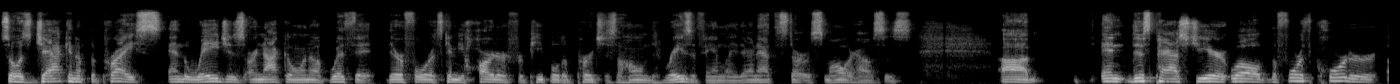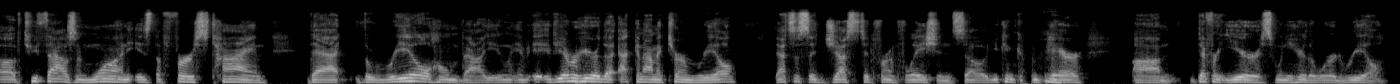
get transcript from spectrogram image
So it's jacking up the price, and the wages are not going up with it. Therefore, it's going to be harder for people to purchase a home to raise a family. They're going to have to start with smaller houses. Um, and this past year, well, the fourth quarter of 2001 is the first time that the real home value, if, if you ever hear the economic term real, that's just adjusted for inflation. So you can compare um, different years when you hear the word real.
